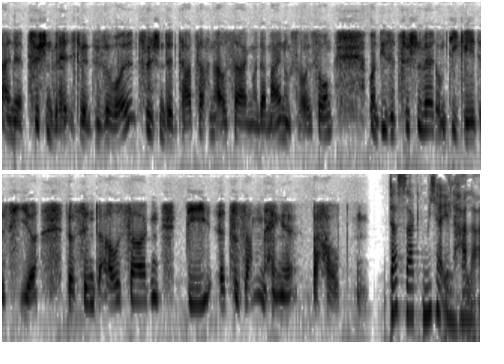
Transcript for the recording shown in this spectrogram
eine Zwischenwelt, wenn Sie so wollen, zwischen den Tatsachenaussagen und der Meinungsäußerung. Und diese Zwischenwelt, um die geht es hier. Das sind Aussagen, die äh, Zusammenhänge behaupten. Das sagt Michael Haller.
